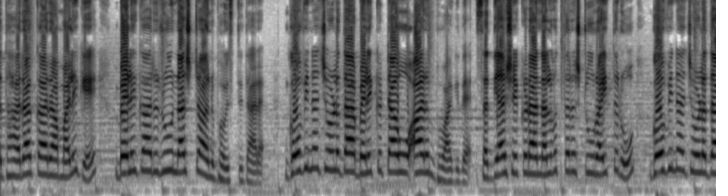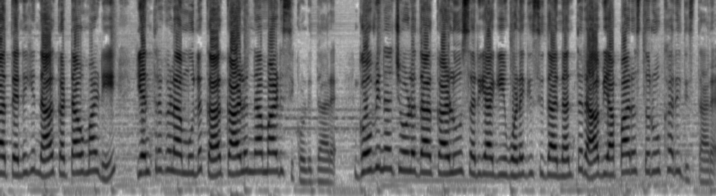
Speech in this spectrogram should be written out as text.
ಧಾರಾಕಾರ ಮಳೆಗೆ ಬೆಳೆಗಾರರು ನಷ್ಟ ಅನುಭವಿಸುತ್ತಿದ್ದಾರೆ. ಗೋವಿನ ಜೋಳದ ಬೆಳೆ ಕಟಾವು ಆರಂಭವಾಗಿದೆ. ಸದ್ಯ ಶೇಕಡ ನಲವತ್ತರಷ್ಟು ರೈತರು ಗೋವಿನ ಜೋಳದ ತೆನೆಯನ್ನ ಕಟಾವು ಮಾಡಿ ಯಂತ್ರಗಳ ಮೂಲಕ ಕಾಳನ್ನ ಮಾಡಿಸಿಕೊಂಡಿದ್ದಾರೆ. ಗೋವಿನ ಜೋಳದ ಕಾಳು ಸರಿಯಾಗಿ ಒಣಗಿಸಿದ ನಂತರ ವ್ಯಾಪಾರಸ್ಥರು ಖರೀದಿಸುತ್ತಾರೆ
